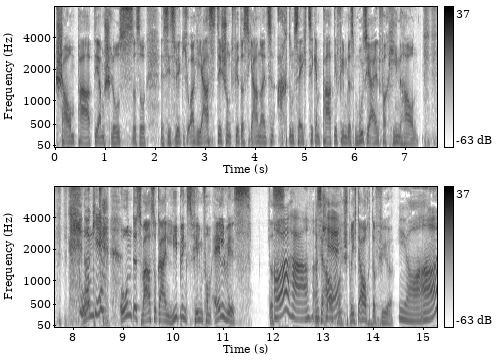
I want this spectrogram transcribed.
Schaumparty am Schluss. Also es ist wirklich orgiastisch und für das Jahr 1968 ein Partyfilm, das muss ja einfach hinhauen. Und, Okay. und es war sogar ein Lieblingsfilm vom Elvis. Das Oha, ist ja okay. auch, spricht ja auch dafür. Ja.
